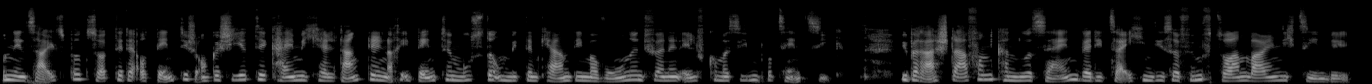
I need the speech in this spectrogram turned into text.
Und in Salzburg sorgte der authentisch engagierte Kai Michael Dankel nach identem Muster und mit dem Kernthema Wohnen für einen 11,7% Sieg. Überrascht davon kann nur sein, wer die Zeichen dieser fünf Zornwahlen nicht sehen will.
